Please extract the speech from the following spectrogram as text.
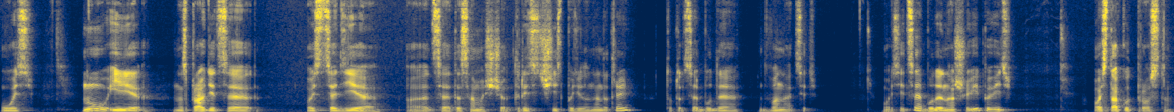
Ось. Ну і насправді це ось ця дія, е, це те саме, що 36 поділене на 3, тобто це буде 12. Ось, і це буде наша відповідь. Ось так от просто.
